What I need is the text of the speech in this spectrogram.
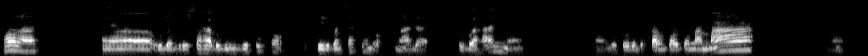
sholat? Saya udah berusaha begini gitu kok. Kehidupan saya tuh nggak nggak ada perubahannya. Nah itu udah bertahun-tahun lama. Nah,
